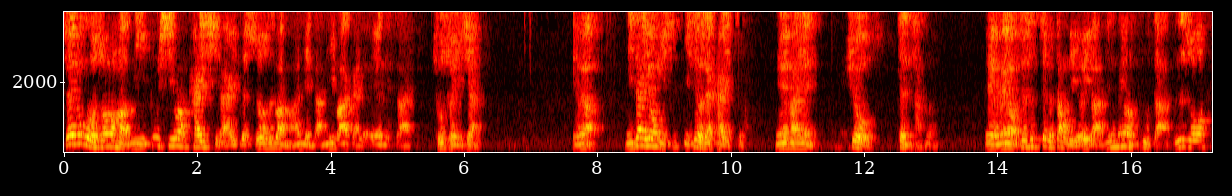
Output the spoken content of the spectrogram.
所以如果说哈，你不希望开起来的时候是乱码，很简单，你把它改成 ANSI 储存一下，有没有？你再用 Excel 再开一次，你会发现。就正常了，也没有，就是这个道理而已啦。其实没有很复杂，只是说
